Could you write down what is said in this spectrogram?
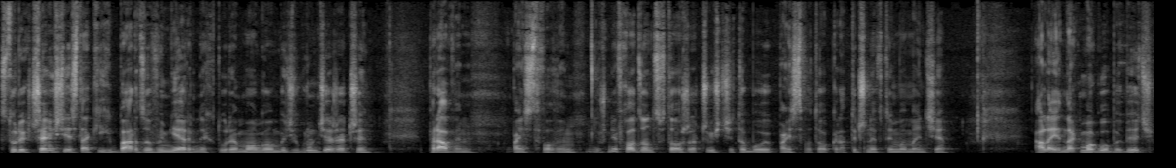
z których część jest takich bardzo wymiernych, które mogą być w gruncie rzeczy prawem państwowym, już nie wchodząc w to, że oczywiście to były państwo teokratyczne w tym momencie, ale jednak mogłoby być.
